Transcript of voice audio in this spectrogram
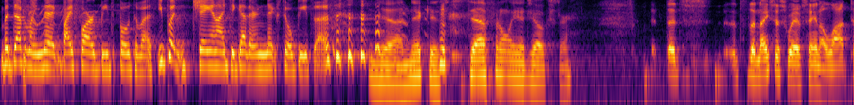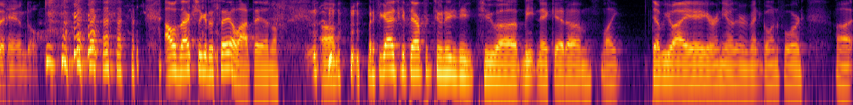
but definitely nick by far beats both of us you put jay and i together and nick still beats us yeah nick is definitely a jokester That's it's the nicest way of saying a lot to handle. I was actually going to say a lot to handle. Um, but if you guys get the opportunity to uh, meet Nick at um, like WIA or any other event going forward, uh,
